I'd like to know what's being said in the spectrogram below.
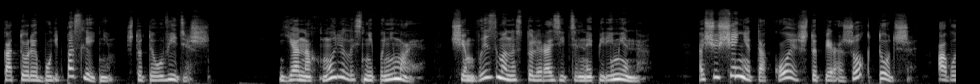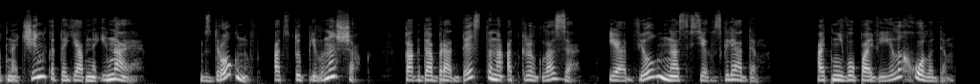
который будет последним, что ты увидишь. Я нахмурилась, не понимая, чем вызвана столь разительная перемена. Ощущение такое, что пирожок тот же, а вот начинка-то явно иная. Вздрогнув, отступила на шаг, когда брат Дестона открыл глаза и обвел нас всех взглядом. От него повеяло холодом,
